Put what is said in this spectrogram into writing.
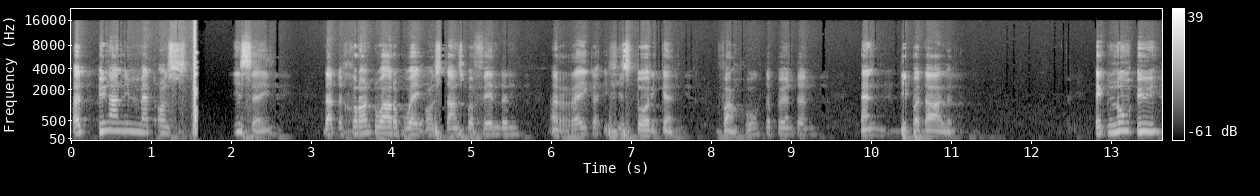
het unaniem met ons zijn dat de grond waarop wij ons thans bevinden een rijke historie kent van hoogtepunten en diepe dalen. Ik noem u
